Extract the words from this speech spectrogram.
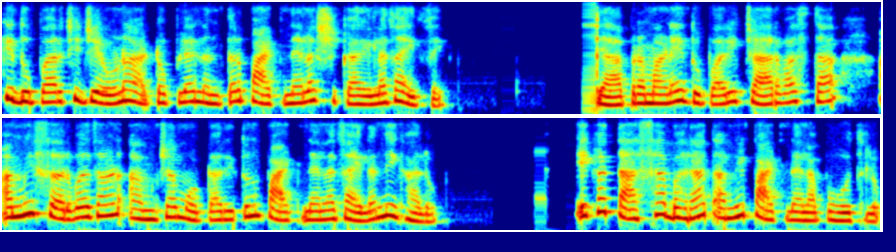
की दुपारची जेवणं आटोपल्यानंतर पाटण्याला शिकारीला जायचे त्याप्रमाणे दुपारी चार वाजता आम्ही सर्वजण आमच्या मोटारीतून पाटण्याला जायला निघालो. एका तासाभरात आम्ही पाटण्याला पोहोचलो.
